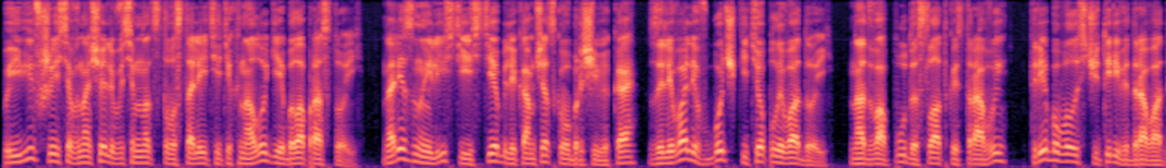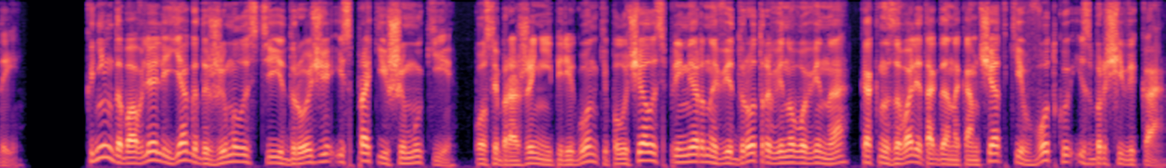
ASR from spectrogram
Появившаяся в начале 18 столетия технология была простой. Нарезанные листья и стебли камчатского борщевика заливали в бочки теплой водой. На два пуда сладкой травы требовалось 4 ведра воды. К ним добавляли ягоды жимолости и дрожжи из прокисшей муки, После брожения и перегонки получалось примерно ведро травяного вина, как называли тогда на Камчатке, водку из борщевика.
